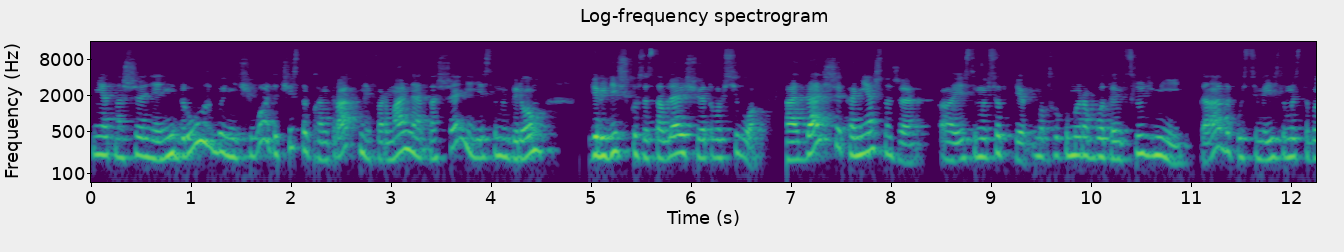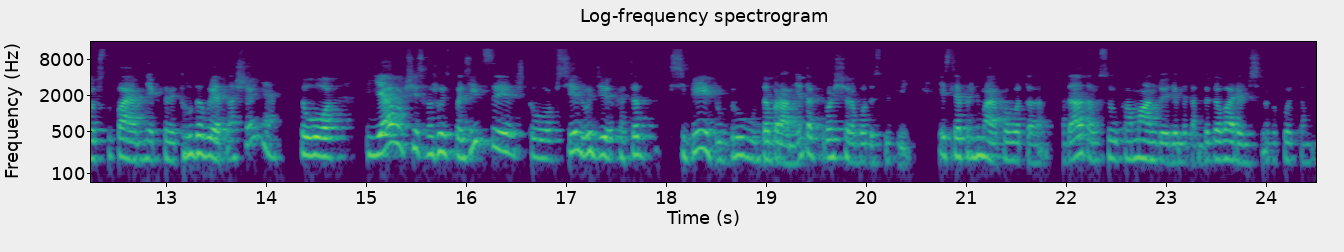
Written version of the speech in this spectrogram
не отношения ни дружбы, ничего, это чисто контрактные, формальные отношения, если мы берем юридическую составляющую этого всего. А дальше, конечно же, а, если мы все-таки, ну, поскольку мы работаем с людьми, да, допустим, если мы с тобой вступаем в некоторые трудовые отношения, то я вообще исхожу из позиции, что все люди хотят к себе и друг другу добра. Мне так проще работать с людьми. Если я принимаю кого-то, да, там, свою команду, или мы там договариваемся на какой-то там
